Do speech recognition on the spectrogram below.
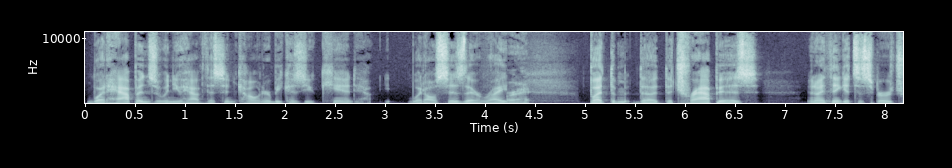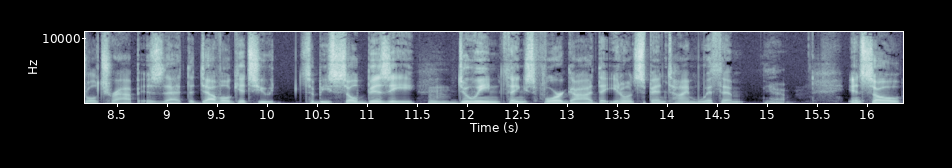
what happens when you have this encounter because you can't what else is there, right? Right. But the the the trap is and I think it's a spiritual trap is that the devil gets you to be so busy mm-hmm. doing things for God that you don't spend time with him. Yeah. And so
